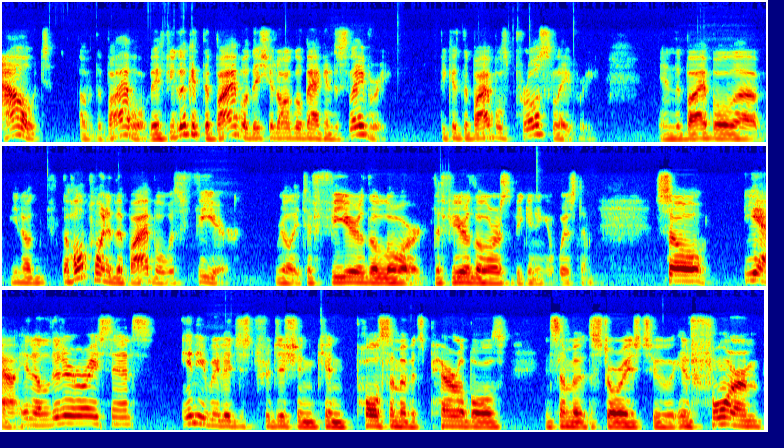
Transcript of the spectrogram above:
out of the Bible. If you look at the Bible, they should all go back into slavery because the Bible's pro slavery. And the Bible, uh, you know, the whole point of the Bible was fear, really, to fear the Lord. The fear of the Lord is the beginning of wisdom. So, yeah, in a literary sense, any religious tradition can pull some of its parables and some of the stories to inform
